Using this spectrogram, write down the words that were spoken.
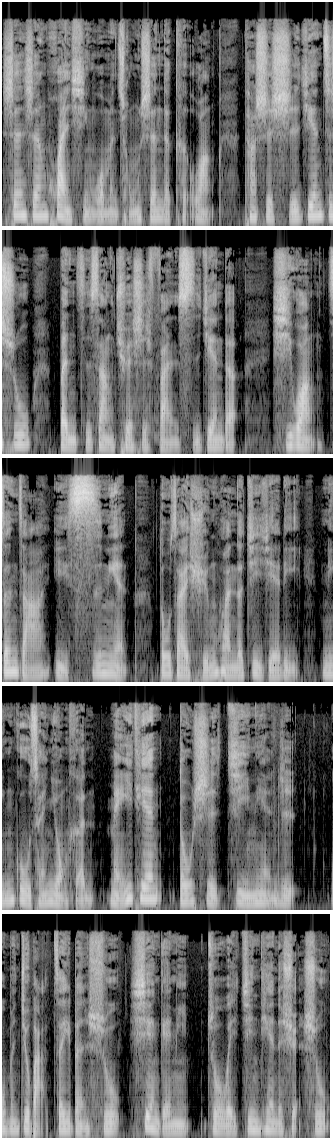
深深唤醒我们重生的渴望。它是时间之书，本质上却是反时间的。希望、挣扎与思念都在循环的季节里凝固成永恒。每一天都是纪念日，我们就把这一本书献给你，作为今天的选书。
